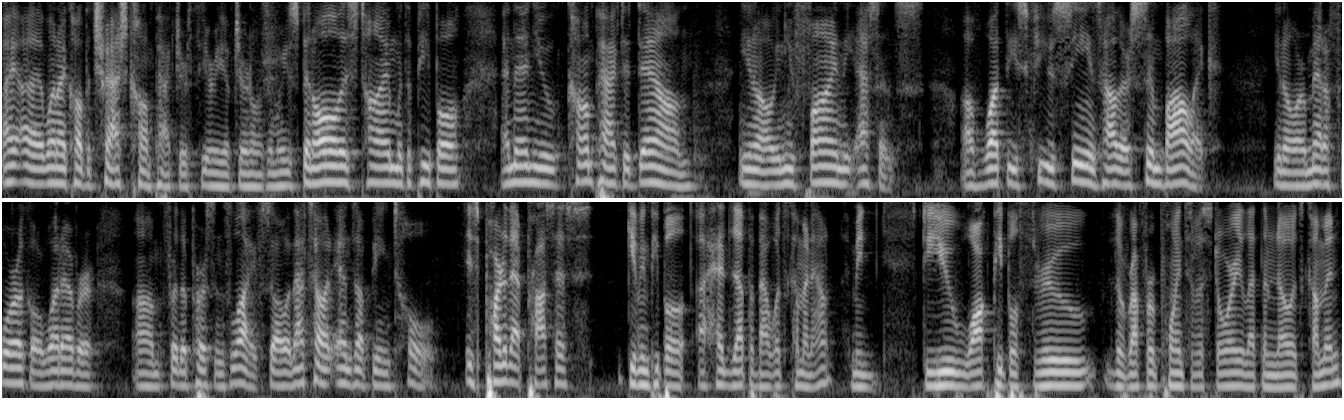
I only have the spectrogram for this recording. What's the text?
I, I when I call the trash compactor theory of journalism, where you spend all this time with the people and then you compact it down, you know, and you find the essence of what these few scenes, how they're symbolic you know, or metaphorical or whatever um, for the person's life. So that's how it ends up being told. Is part of that process giving people a heads up about what's coming out? I mean, do you walk people through the rougher points of a story, let them know it's coming?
